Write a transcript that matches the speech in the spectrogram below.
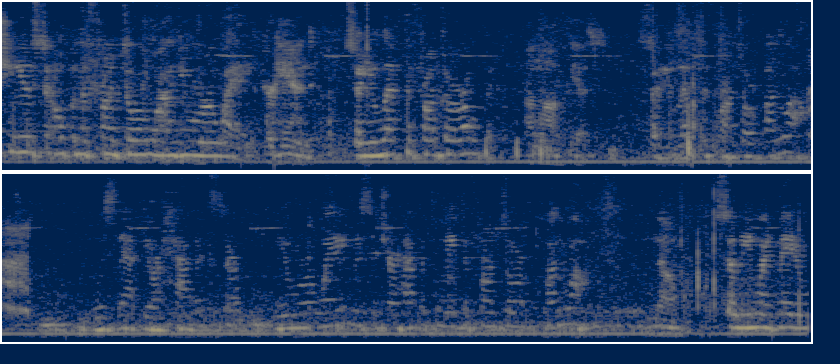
did she use to open the front door while you were away? Her hand So you left the front door open. unlocked, yes. So you left the front door unlocked. Was that your habit, sir? You were away. Was it your habit to leave the front door unlocked? No. So you had made a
